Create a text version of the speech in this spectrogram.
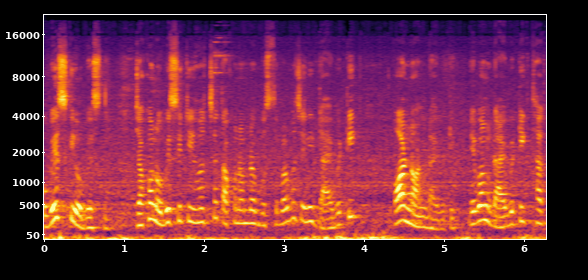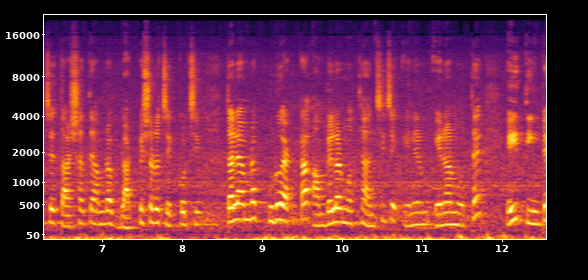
ওবেস কি ওবেস না। যখন ওবেসিটি হচ্ছে, তখন আমরা বুঝতে পারব যে ইনি ডায়াবেটিক অর নন ডায়াবেটিক এবং ডায়াবেটিক থাকছে, তার সাথে আমরা ব্লাড প্রেশারও চেক করছি। তাহলে আমরা পুরো একটা আমব্রেলার মধ্যে আনছি যে এনের, এনার মধ্যে এই তিনটে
